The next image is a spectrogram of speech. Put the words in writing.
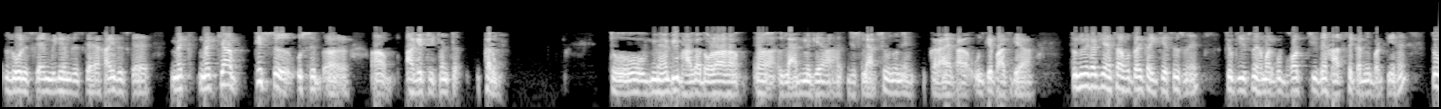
लो रिस्क है मीडियम रिस्क है हाई रिस्क है। मैं मैं क्या, किस उससे आगे ट्रीटमेंट करूँ? तो मैं भी भागा दौड़ा लैब में गया जिस लैब से उन्होंने कराया था उनके पास गया। तो उन्होंने कहा कि ऐसा होता है कई केसेस में क्योंकि इसमें हमारे को बहुत चीज़ें हाथ से करनी पड़ती हैं। तो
